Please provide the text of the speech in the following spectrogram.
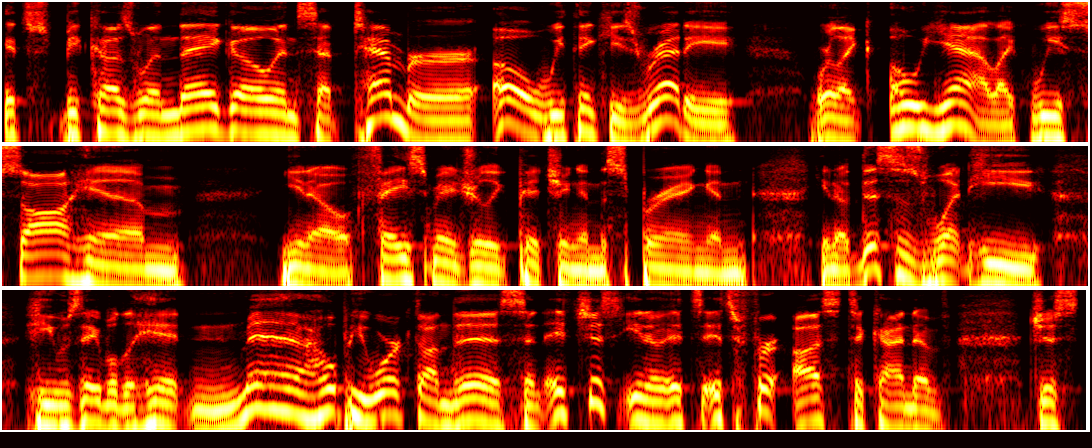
It's because when they go in September, oh, we think he's ready. We're like, oh yeah, like we saw him you know, face major league pitching in the spring, and you know, this is what he he was able to hit, and man, I hope he worked on this, and it's just you know, it's it's for us to kind of just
